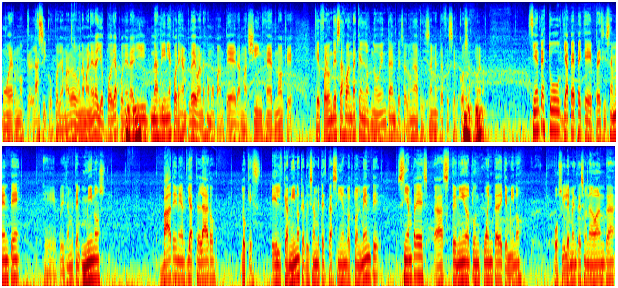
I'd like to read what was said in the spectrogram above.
moderno clásico, por llamarlo de alguna manera. Yo podría poner allí unas líneas, por ejemplo, de bandas como Pantera, Machine Head, ¿no? Que, que fueron de esas bandas que en los 90 empezaron a precisamente ofrecer cosas nuevas. ¿Sientes tú, ya Pepe, que precisamente, eh, precisamente Minos va a tener ya claro lo que es el camino que precisamente está haciendo actualmente? ¿Siempre has tenido tú en cuenta de que Minos posiblemente sea una banda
